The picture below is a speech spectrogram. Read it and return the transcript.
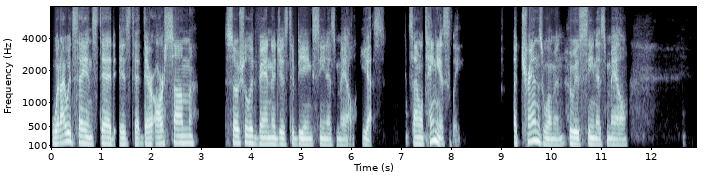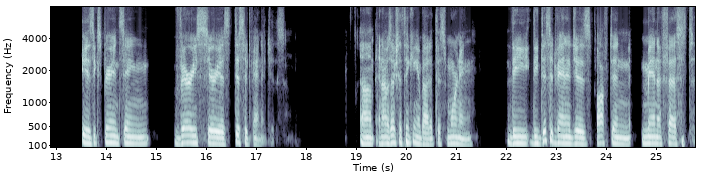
What I would say instead is that there are some social advantages to being seen as male, yes. Simultaneously, a trans woman who is seen as male is experiencing very serious disadvantages. Um, and I was actually thinking about it this morning. The the disadvantages often manifest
